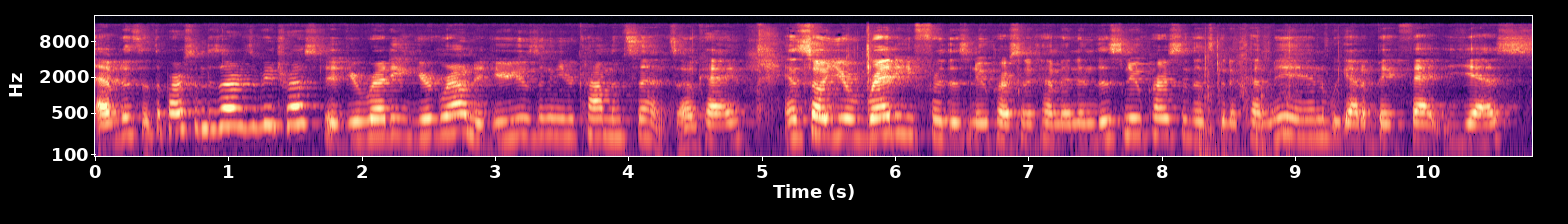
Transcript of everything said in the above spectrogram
evidence that the person deserves to be trusted. You're ready, you're grounded, you're using your common sense, okay? And so you're ready for this new person to come in. And this new person that's going to come in, we got a big fat yes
